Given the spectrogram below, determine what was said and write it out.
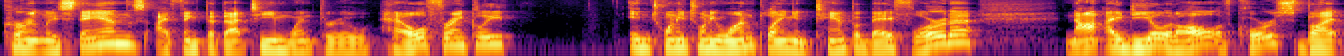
currently stands. I think that that team went through hell, frankly, in 2021, playing in Tampa Bay, Florida. Not ideal at all, of course, but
